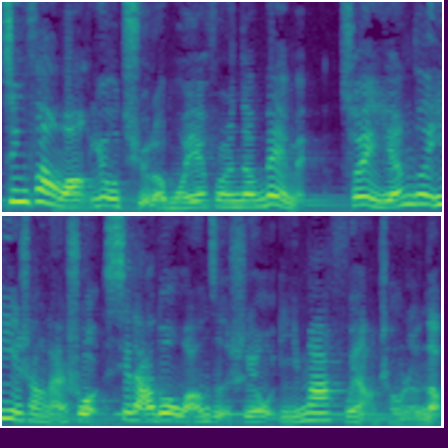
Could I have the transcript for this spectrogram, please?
净饭王又娶了摩耶夫人的妹妹，所以严格意义上来说，悉达多王子是由姨妈抚养成人的。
